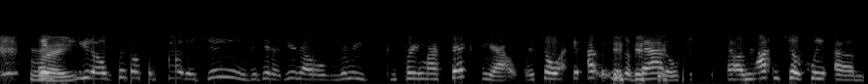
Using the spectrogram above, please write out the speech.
right. And, you know, put on some tighter jeans and get a, you know, let me bring my sexy out. And so I, I, it was a battle. um, not until Queen, um,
